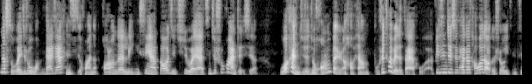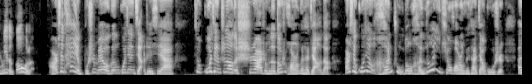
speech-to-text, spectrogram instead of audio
那所谓就是我们大家很喜欢的黄蓉的灵性啊、高级趣味啊、琴棋书画这些，我感觉就黄蓉本人好像不是特别的在乎啊，毕竟这些他在桃花岛的时候已经经历的够了，而且他也不是没有跟郭靖讲这些啊，就郭靖知道的诗啊什么的都是黄蓉给他讲的。而且郭靖很主动，很乐意听黄蓉给他讲故事啊，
